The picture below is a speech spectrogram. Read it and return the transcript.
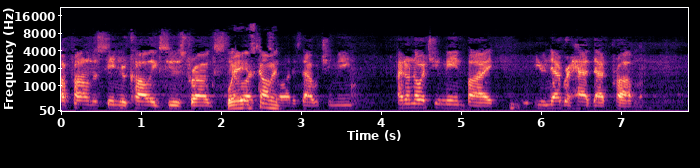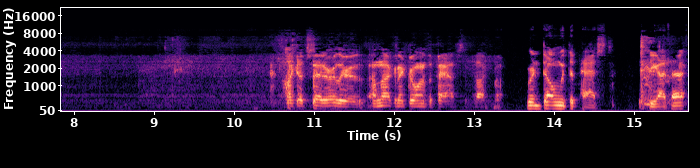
a problem of seeing your colleagues use drugs. Wait, it's coming. and so. Is that what you mean? I don't know what you mean by you never had that problem. Like I said earlier, I'm not going to go into the past and talk about We're done with the past. You got that?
